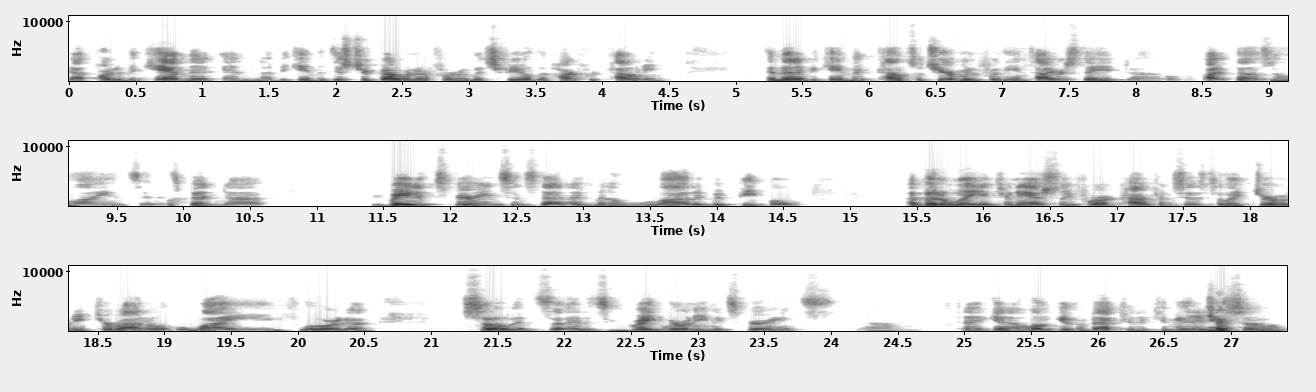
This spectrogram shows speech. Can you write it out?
got part of the cabinet and I became the district governor for Litchfield and Hartford County. And then I became the council chairman for the entire state, uh, over 5,000 lions. And it's been uh, a great experience since then. I've met a lot of good people. I've been away internationally for our conferences to like Germany, Toronto, Hawaii, Florida. So it's uh, and it's a great learning experience. Um, and again, I love giving back to the community, sure. so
